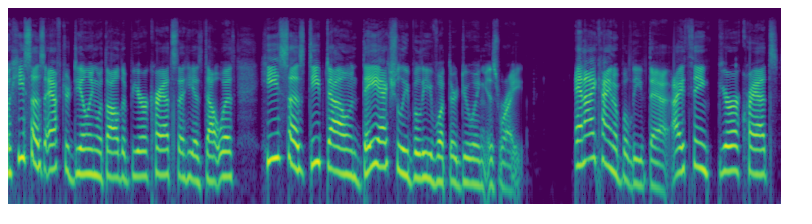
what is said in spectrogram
but he says after dealing with all the bureaucrats that he has dealt with, he says deep down they actually believe what they're doing is right, and I kind of believe that. I think bureaucrats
